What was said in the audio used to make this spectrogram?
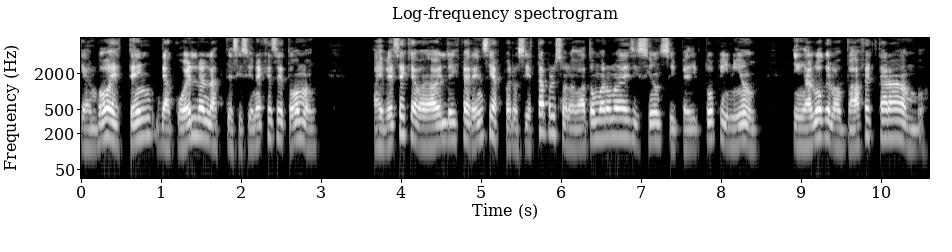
que ambos estén de acuerdo en las decisiones que se toman. Hay veces que van a haber diferencias, pero si esta persona va a tomar una decisión sin pedir tu opinión en algo que los va a afectar a ambos,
